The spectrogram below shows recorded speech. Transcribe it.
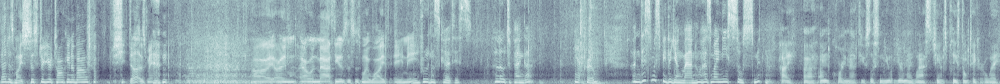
That is my sister you're talking about? She does, man. Hi, I'm Alan Matthews. This is my wife, Amy. Prudence Curtis. Hello, Topanga. Aunt Prue? And this must be the young man who has my niece so smitten. Hi, uh, I'm Cory Matthews. Listen, you, you're my last chance. Please don't take her away.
